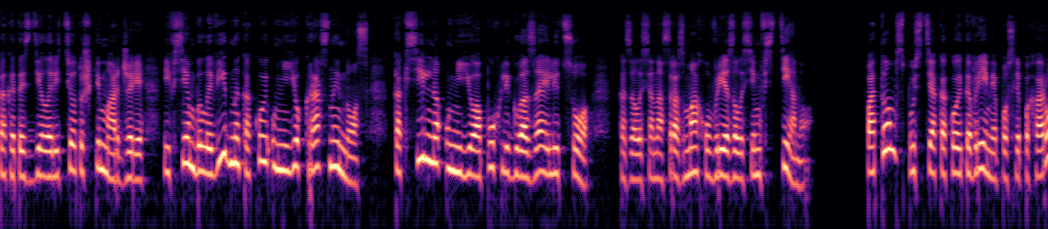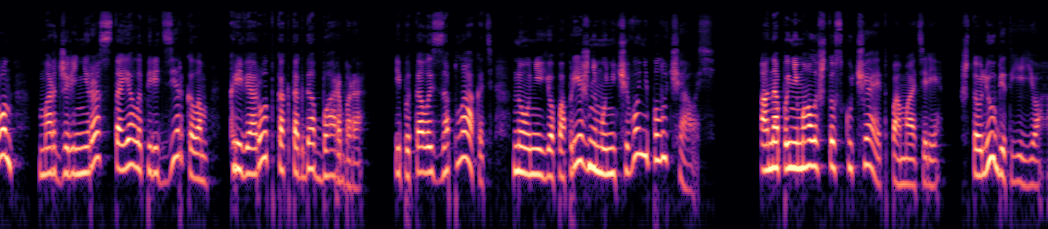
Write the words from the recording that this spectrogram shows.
как это сделали тетушки Марджери, и всем было видно, какой у нее красный нос, как сильно у нее опухли глаза и лицо. Казалось, она с размаху врезалась им в стену. Потом, спустя какое-то время после похорон, Марджери не раз стояла перед зеркалом, кривя рот, как тогда Барбара, и пыталась заплакать, но у нее по-прежнему ничего не получалось. Она понимала, что скучает по матери, что любит ее,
